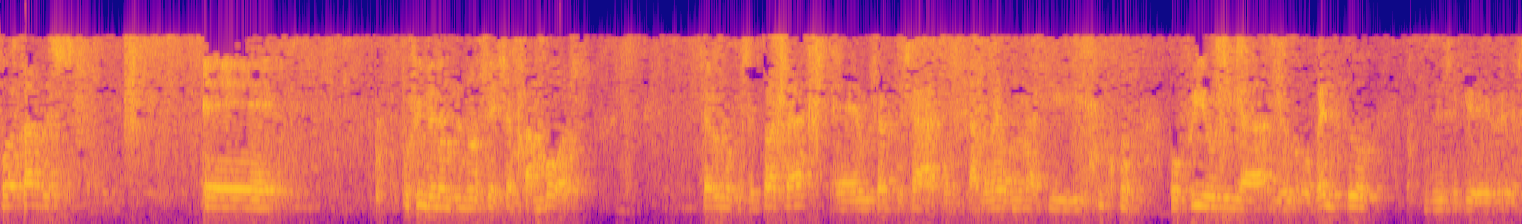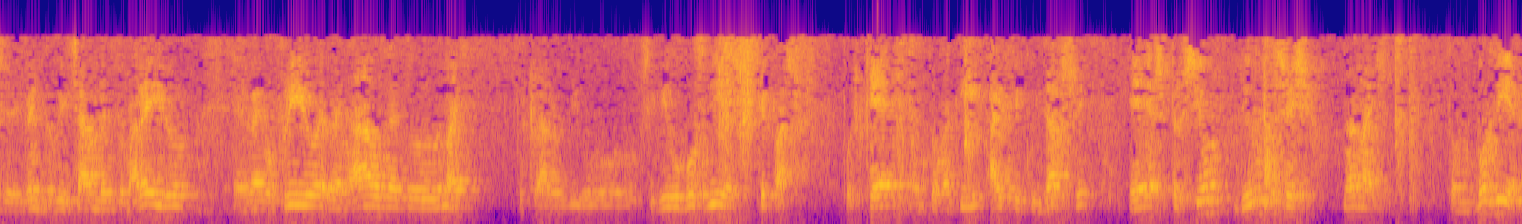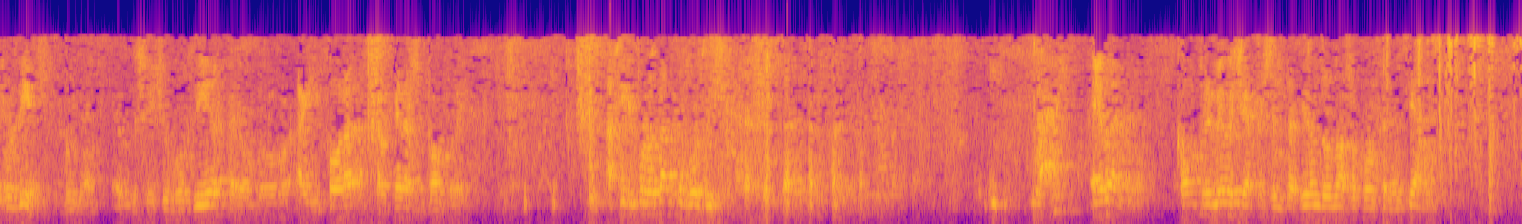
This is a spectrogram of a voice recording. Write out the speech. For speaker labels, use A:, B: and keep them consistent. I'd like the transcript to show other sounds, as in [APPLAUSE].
A: Boas tardes. Eh, posiblemente non sexan tan boas, pero no que se trata, eh, eu sempre xa comentado ben aquí o frío e, a, e o vento, dice que ese vento que chaman vento mareiro, e eh, ben o frío, e eh, ben a auga e todo o demais. Pois claro, digo, se digo vos días, que pasa? pois que é, entón aquí hai que cuidarse é a expresión de un desexo nada máis Entón, bons días, bons días. Muy ben, eu desexo bons días, pero no, aí fora calquera se pon por aí. Así que, por lo tanto, bons días. e, bueno, cómpreme hoxe a presentación do noso conferenciante,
